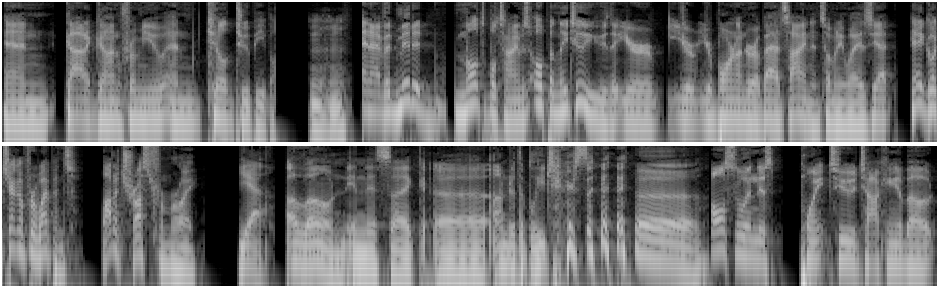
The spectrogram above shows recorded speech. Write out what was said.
and got a gun from you and killed two people. Mm-hmm. And I've admitted multiple times openly to you that you're you're you're born under a bad sign in so many ways. Yet, hey, go check him for weapons. A lot of trust from Roy. Yeah, alone in this like uh under the bleachers. uh, also in this point too talking about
